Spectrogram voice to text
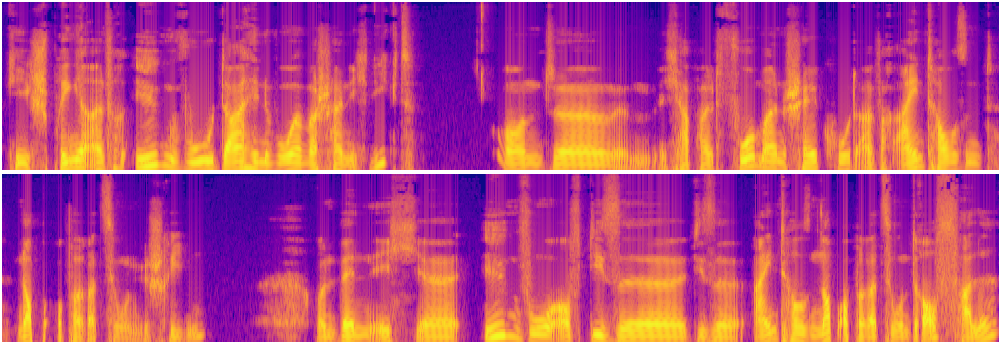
okay, ich springe einfach irgendwo dahin, wo er wahrscheinlich liegt. Und äh, ich habe halt vor meinem Shellcode einfach 1000 NOP-Operationen geschrieben. Und wenn ich äh, irgendwo auf diese, diese 1000 NOP-Operationen drauf falle,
